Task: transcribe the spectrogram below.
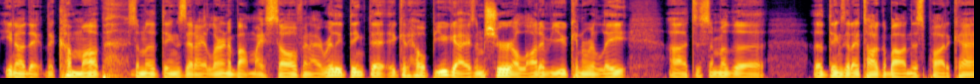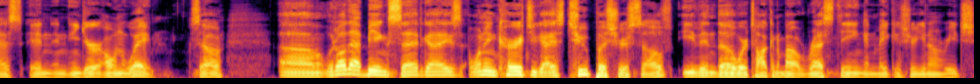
you know, that, that come up, some of the things that I learn about myself, and I really think that it could help you guys. I'm sure a lot of you can relate uh, to some of the the things that I talk about in this podcast in, in, in your own way. So, um, with all that being said, guys, I want to encourage you guys to push yourself, even though we're talking about resting and making sure you don't reach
